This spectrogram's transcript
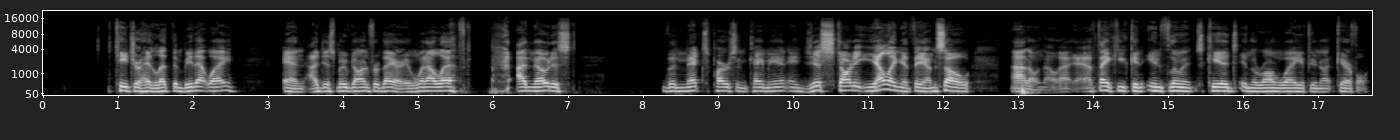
Teacher had let them be that way. And I just moved on from there. And when I left, I noticed the next person came in and just started yelling at them. So I don't know. I, I think you can influence kids in the wrong way if you're not careful.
